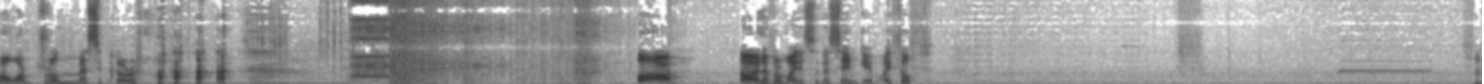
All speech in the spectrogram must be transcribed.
power drill massacre. oh! Oh, never mind. It's the same game. I thought...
